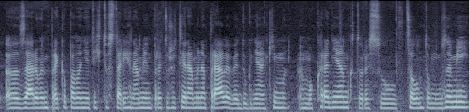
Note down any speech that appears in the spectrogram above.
uh, zároveň prekopávanie týchto starých ramien, pretože tie ramena práve vedú k nejakým mokradiam, ktoré sú v celom tom území.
